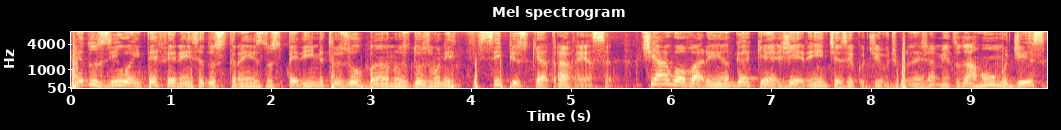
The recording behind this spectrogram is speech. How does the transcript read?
reduziu a interferência dos trens nos perímetros urbanos dos municípios que atravessa. Tiago Alvarenga, que é gerente executivo de planejamento da Rumo, diz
